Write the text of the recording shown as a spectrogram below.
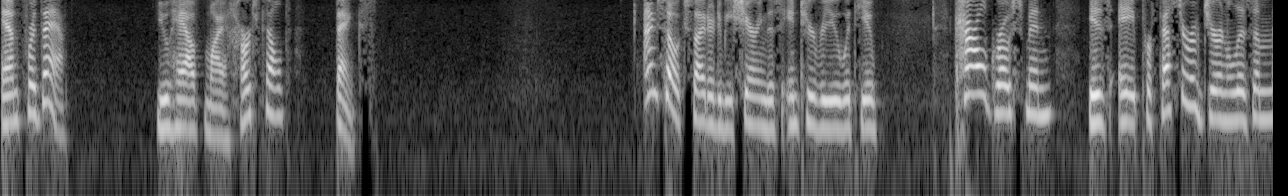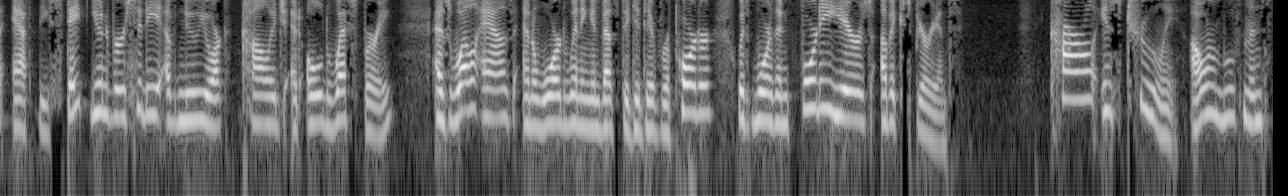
And for that, you have my heartfelt thanks. I'm so excited to be sharing this interview with you. Karl Grossman is a professor of journalism at the State University of New York College at Old Westbury, as well as an award winning investigative reporter with more than 40 years of experience. Karl is truly our movement's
